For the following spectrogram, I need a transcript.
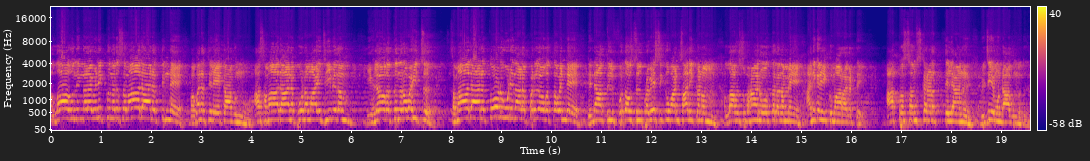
അല്ലാഹു നിങ്ങളെ വിളിക്കുന്നത് സമാധാനത്തിന്റെ ഭവനത്തിലേക്കാകുന്നു. ആ സമാധാനപൂർണമായ ജീവിതം ഈ ലോകത്ത് നിർവഹിച്ച് സമാധാനത്തോടുകൂടി നാളെ പരലോകത്ത് അവന്റെ ജന്നാത്തിൽ പ്രവേശിക്കുവാൻ സാധിക്കണം. അള്ളാഹു സുബ്ഹാനഹു വതആല നമ്മെ അനുഗ്രഹിക്കുമാറാകട്ടെ. ആത്മസംസ്കരണത്തിലാണ് വിജയമുണ്ടാകുന്നത്.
